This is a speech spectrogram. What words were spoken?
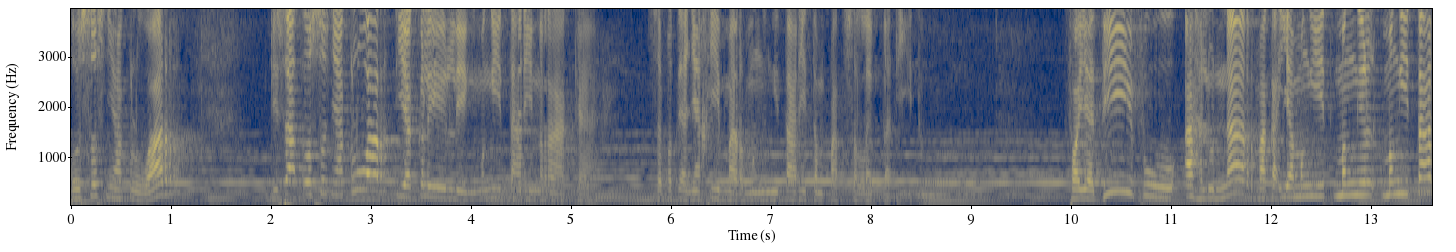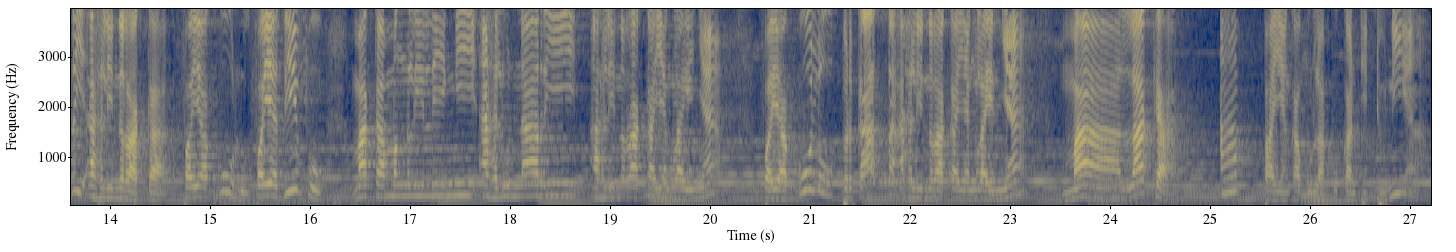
ususnya keluar. Di saat ususnya keluar dia keliling mengitari neraka. Seperti hanya khimar mengitari tempat seleb tadi itu. Fayadifu ahlun nar maka ia mengitari ahli neraka. Fayakulu fayadifu maka mengelilingi ahlun nari ahli neraka yang lainnya. Fayakulu berkata ahli neraka yang lainnya malaka apa yang kamu lakukan di dunia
